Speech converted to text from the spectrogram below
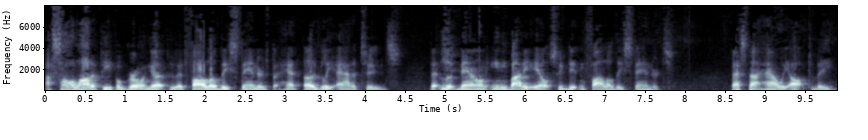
I saw a lot of people growing up who had followed these standards but had ugly attitudes that looked down on anybody else who didn't follow these standards. That's not how we ought to be.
